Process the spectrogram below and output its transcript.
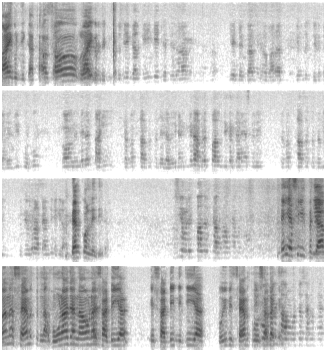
ਵਾਹਿਗੁਰੂ ਜੀ ਕਾ ਖਾਲਸਾ ਵਾਹਿਗੁਰੂ ਜੀ ਕੀ ਫਤਿਹ। ਤੁਸੀਂ ਇਹ ਗੱਲ ਕਹੀ ਕਿ ਜਥੇਦਾਰ ਜੇ ਜਗਤਾਰ ਸਿੰਘ ਹਵਾਰਾ ਜਿਵੇਂ ਤੁਸੀਂ ਜ਼ਿਕਰ ਕਰ ਰਹੇ ਸੀ ਉਹ ਕੌਲ ਦਿੰਦੇ ਨੇ? ਤਾਂ ਹੀ ਸਰਬੱਤ ਖਾਲਸਾ ਯਾਨੀ ਕਿ ਜਿਹੜਾ ਅੰਮ੍ਰਿਤਪਾਲ ਜ਼ਿਕਰ ਕਰ ਰਿਹਾ ਇਸ ਵੇਲੇ ਸਰਬੱਤ ਖਾਲਸਾ ਸੱਦਣ ਦੀ ਤੁਸੀਂ ਉਹਦੇ ਨਾਲ ਸਹਿਮਤੀ ਨਹੀਂ ਰੱਖਦੇ। ਬਿਲਕੁਲ ਨਹੀਂ ਜੀ। ਤੁਸੀਂ ਅੰਮ੍ਰਿਤਪਾਲ ਦੇ ਵਿਚਾਰ ਨਾਲ ਸਹਿਮਤ ਹੋ? ਨਹੀਂ ਅਸੀਂ ਵਿਚਾਰਾਂ ਨਾਲ ਸਹਿਮਤ ਨਾ- ਹੋਣਾ ਜਾਂ ਨਾ ਹੋਣਾ ਇਹ ਸਾਡੀ ਆ ਇਹ ਸਾਡੀ ਨਿੱਜੀ ਆ ਕੋਈ ਵੀ ਸਹਿਮਤ ਹੋ ਸਕਦਾ ਕੌਮੀ ਇਨਸਾਫ ਮੋਰਚਾ ਸਹਿਮਤ ਹੈ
